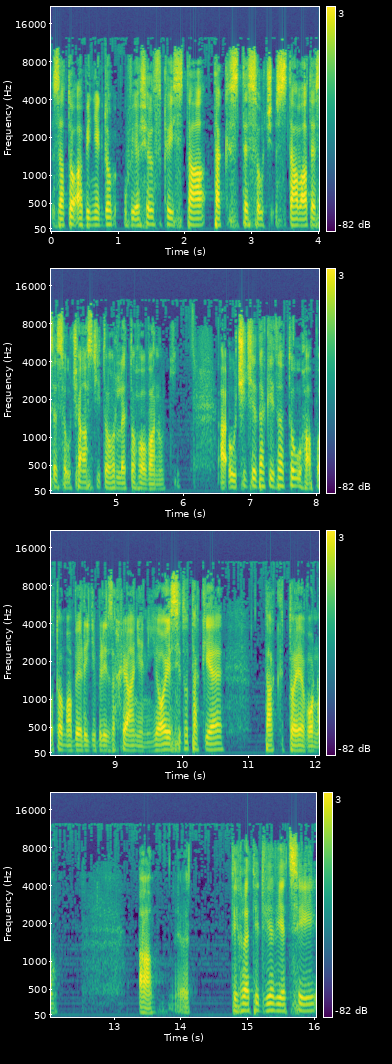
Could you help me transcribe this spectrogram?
za to, aby někdo uvěřil v Krista, tak jste souč- stáváte se součástí tohohle toho vanutí. A určitě taky ta touha potom, aby lidi byli zachráněni. Jo, jestli to tak je, tak to je ono. A e, tyhle ty dvě věci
